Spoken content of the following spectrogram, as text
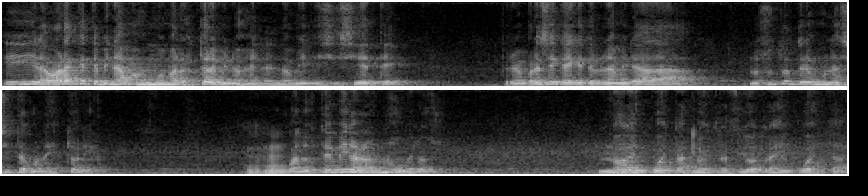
Y la verdad que terminamos en muy malos términos en el 2017, pero me parece que hay que tener una mirada. Nosotros tenemos una cita con la historia. Cuando usted mira los números, no de encuestas nuestras y otras encuestas.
